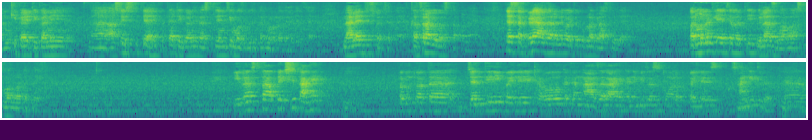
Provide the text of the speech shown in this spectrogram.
आणखी काही ठिकाणी अशी स्थिती आहे की त्या ठिकाणी रस्त्यांची मजबूतीकरण होणं गरजेचं आहे. नाल्यांची स्वच्छता आहे. कचरा व्यवस्थापन आहे. त्या सगळ्या आजारांनी वैद्यपूरला ग्रासलेले आहे परमनंटली याच्यावरती विलास व्हावा असं तुम्हाला वाटत नाही? इलाज तर अपेक्षित आहे. परंतु आता जनतेने पहिले ठरवावं का त्यांना आजार आहे आणि मी जसं तुम्हाला पहिले सांगितलं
